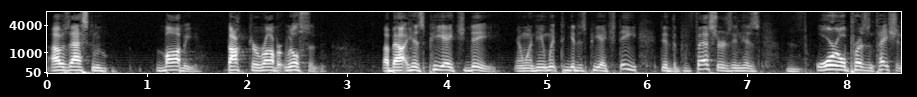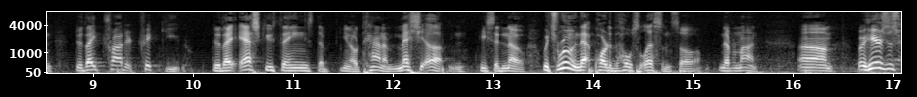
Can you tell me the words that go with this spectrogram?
I was asking Bobby, Dr. Robert Wilson, about his PhD. And when he went to get his PhD, did the professors in his oral presentation, do they try to trick you? Do they ask you things to, you know, kind of mess you up? And he said no, which ruined that part of the whole lesson, so never mind. Um, but here's this,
